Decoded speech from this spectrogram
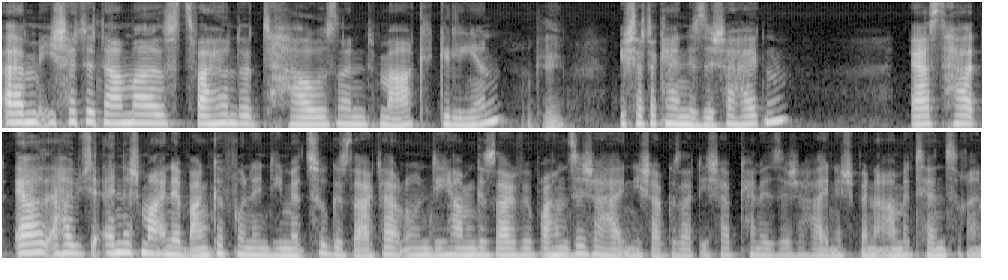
Ähm, ich hatte damals 200.000 Mark geliehen. Okay? Ich hatte keine Sicherheiten. Erst hat, er, habe ich endlich mal eine Bank gefunden, die mir zugesagt hat und die haben gesagt, wir brauchen Sicherheiten. Ich habe gesagt, ich habe keine Sicherheiten, ich bin eine arme Tänzerin.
